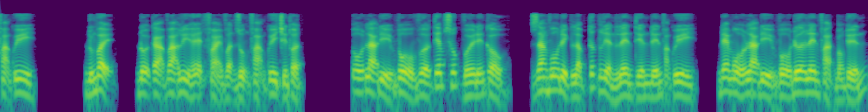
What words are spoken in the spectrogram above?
phạm quy. Đúng vậy, đội cạ vạ l ì hệt phải vận dụng phạm quy chiến thuật. Ô là đỉ vỗ vừa tiếp xúc với đến cầu, giang vô địch lập tức liền lên tiến đến phạm quy, đem ô là đỉ vỗ đưa lên phạt bóng tuyến.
